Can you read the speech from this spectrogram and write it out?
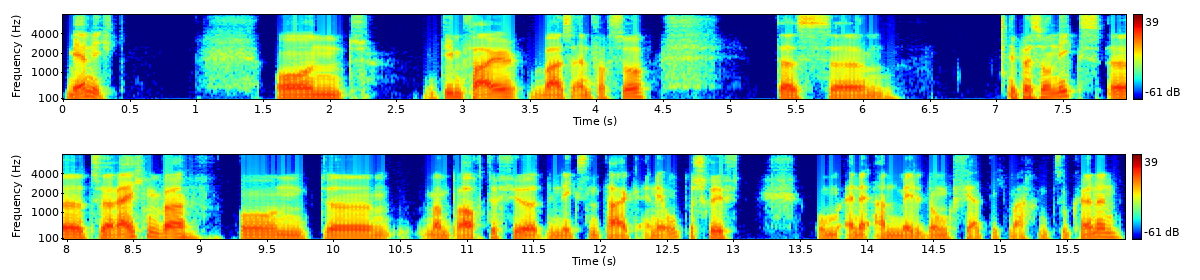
Mehr nicht. Und in dem Fall war es einfach so, dass ähm, die Person X äh, zu erreichen war und äh, man brauchte für den nächsten Tag eine Unterschrift, um eine Anmeldung fertig machen zu können.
